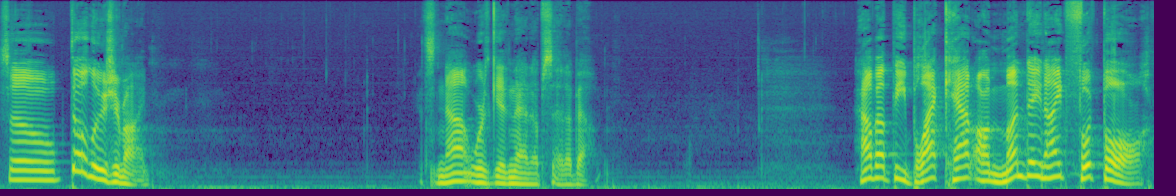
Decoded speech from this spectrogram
So don't lose your mind. It's not worth getting that upset about. How about the Black Cat on Monday Night Football?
